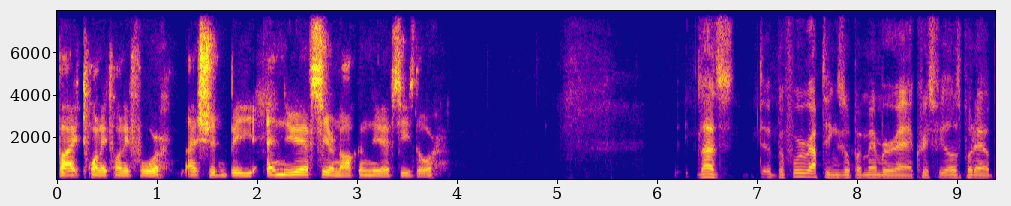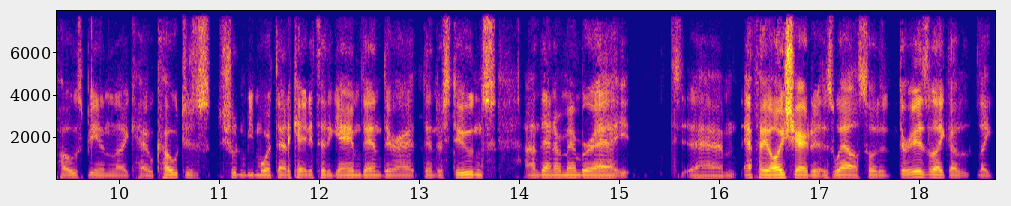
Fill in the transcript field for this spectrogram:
by 2024 I shouldn't be in the UFC or knocking the UFC's door. Lads, before we wrap things up, I remember uh, Chris Fields put out a post being like how coaches shouldn't be more dedicated to the game than their than their students, and then I remember uh, um, FAI shared it as well. So there is like a like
